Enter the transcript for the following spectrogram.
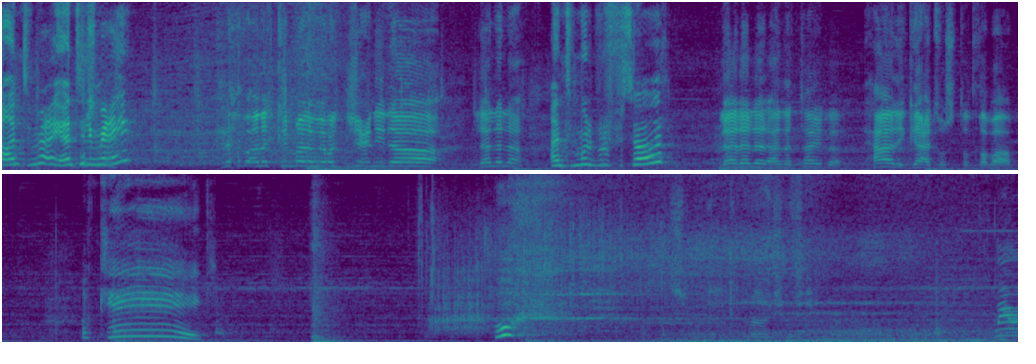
آه أنت معي أنت اللي معي لحظة أنا كل ما لو يرجعني ذا لا لا لا أنت مو البروفيسور لا لا لا أنا تايلر حالي قاعد وسط الضباب أوكي أوه Where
